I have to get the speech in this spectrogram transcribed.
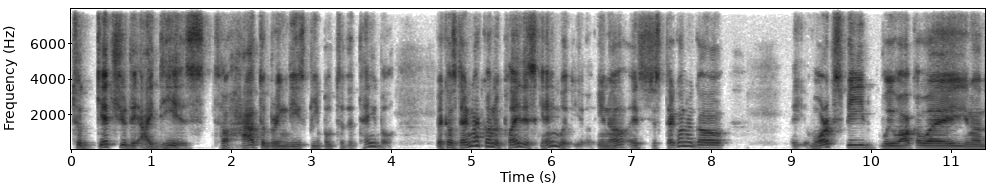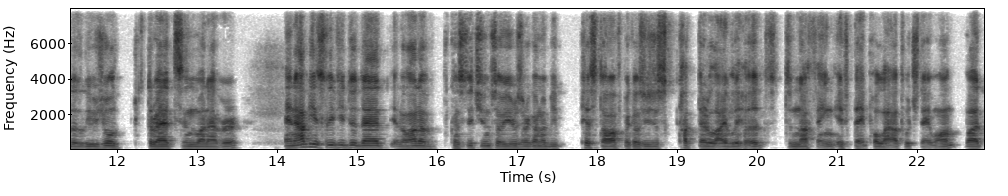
to get you the ideas to how to bring these people to the table because they're not going to play this game with you you know? It's just they're going to go warp speed we walk away you know the usual threats and whatever. And obviously if you do that a lot of constituents of yours are going to be pissed off because you just cut their livelihoods to nothing if they pull out which they won't. But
